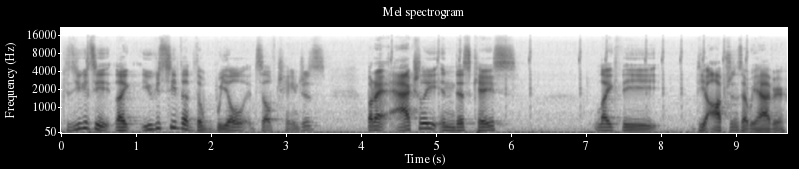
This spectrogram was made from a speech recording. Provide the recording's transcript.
Because you can see, like, you can see that the wheel itself changes, but I actually, in this case, like the, the options that we have here.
